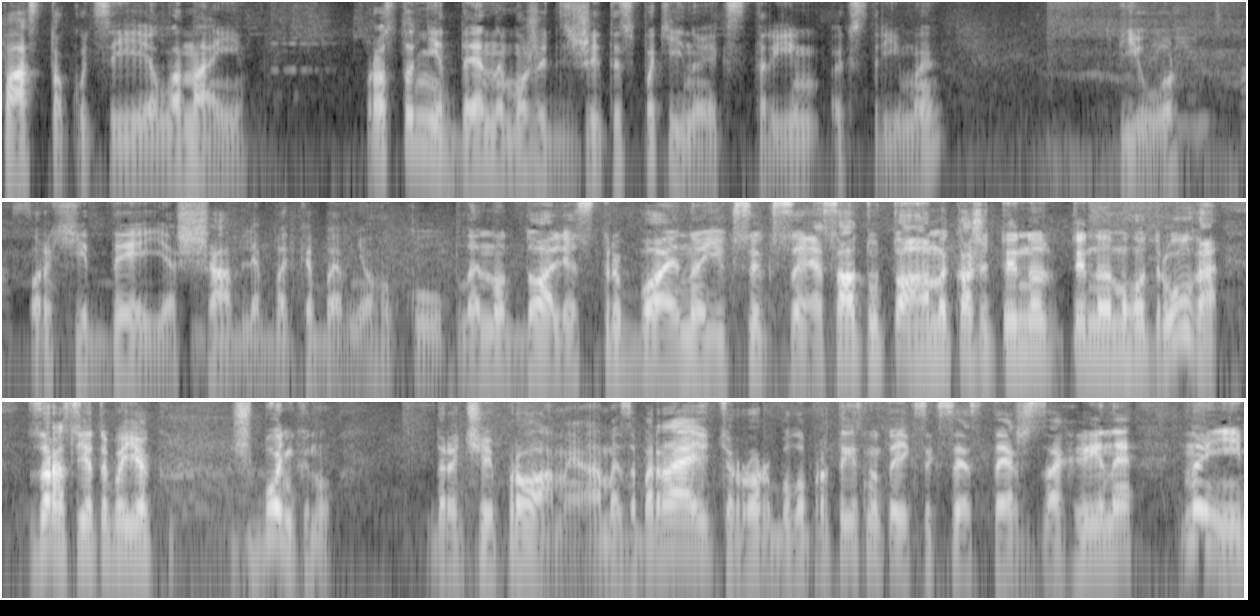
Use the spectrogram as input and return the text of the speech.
пасток у цієї ланаї. Просто ніде не можуть жити спокійно. Екстрім. Екстріми. П'юр. Орхідея, шабля, БКБ в нього куплено. Далі стрибає на XXS, а тут Ами каже, ти на, ти на мого друга? Зараз я тебе як жбонькну. До речі, про Ами. Ами забирають, Roar було протиснуто, XXS теж загине. Ну і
